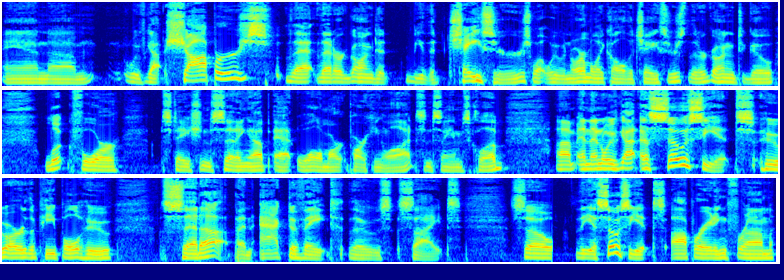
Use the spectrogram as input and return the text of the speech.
And um, we've got shoppers that, that are going to be the chasers, what we would normally call the chasers, that are going to go look for stations setting up at Walmart parking lots and Sam's Club. Um, and then we've got associates who are the people who set up and activate those sites. So the associates operating from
